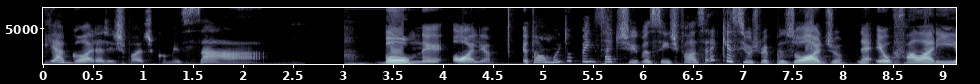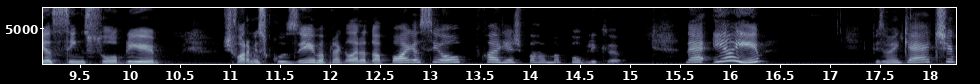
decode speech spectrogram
E agora a gente pode começar. Bom, né? Olha, eu tava muito pensativa, assim, de falar, será que esse último episódio, né, eu falaria, assim, sobre de forma exclusiva pra galera do Apoia-se ou faria de forma pública, né? E aí, fiz uma enquete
